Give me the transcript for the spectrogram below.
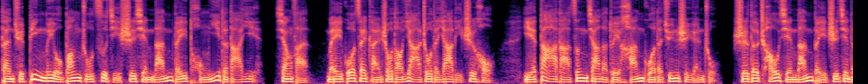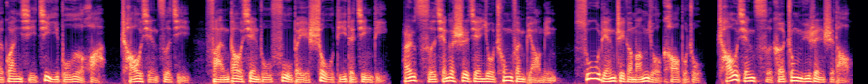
但却并没有帮助自己实现南北统一的大业。相反，美国在感受到亚洲的压力之后，也大大增加了对韩国的军事援助，使得朝鲜南北之间的关系进一步恶化。朝鲜自己反倒陷入腹背受敌的境地。而此前的事件又充分表明，苏联这个盟友靠不住。朝鲜此刻终于认识到，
